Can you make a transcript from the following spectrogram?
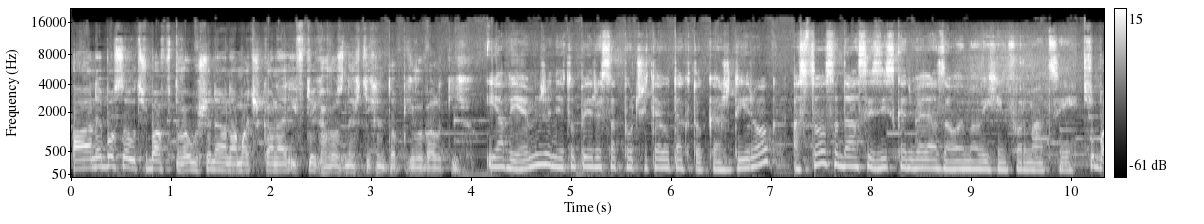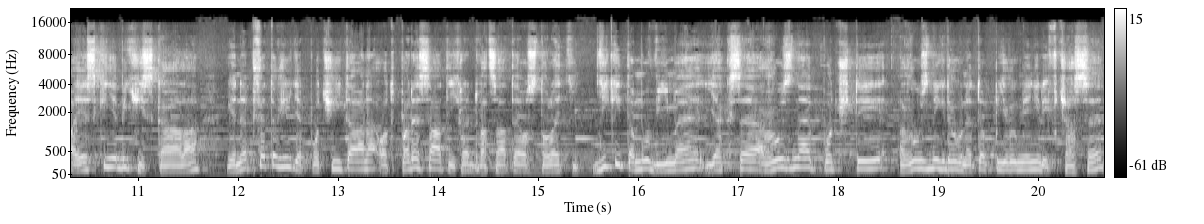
a nebo jsou třeba vtroušené a namačkané i v těch hroznech těch netopírů velkých. Ja viem, že netopiere sa počítajú takto každý rok a z toho sa dá si získať veľa zaujímavých informácií. Třeba jeskyně Byčí skála je nepřetržitě počítána od 50. let 20. století. Díky tomu víme, jak se různé počty různých druhů netopírů měnily v čase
